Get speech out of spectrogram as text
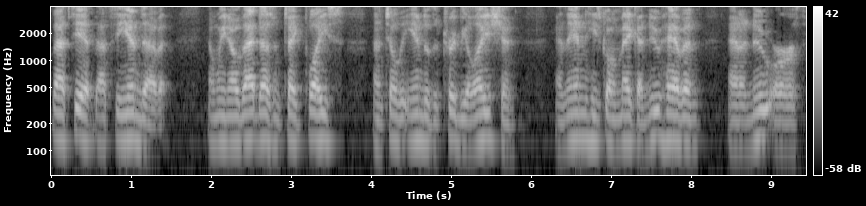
that's it. That's the end of it. And we know that doesn't take place until the end of the tribulation. And then He's going to make a new heaven and a new earth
